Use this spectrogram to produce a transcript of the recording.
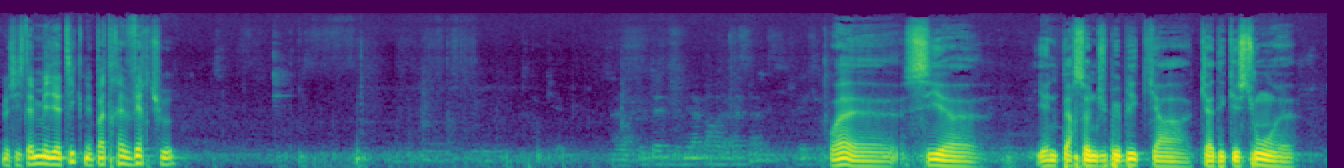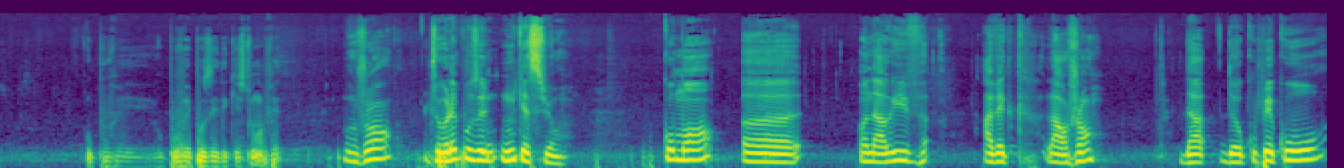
le système médiatique n'est pas très vertueux. Ouais, euh, si euh, il y a une personne du public qui a, qui a des questions, euh, vous, pouvez, vous pouvez poser des questions en fait. Bonjour, je voulais poser une question. Comment euh, on arrive avec l'argent de couper court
